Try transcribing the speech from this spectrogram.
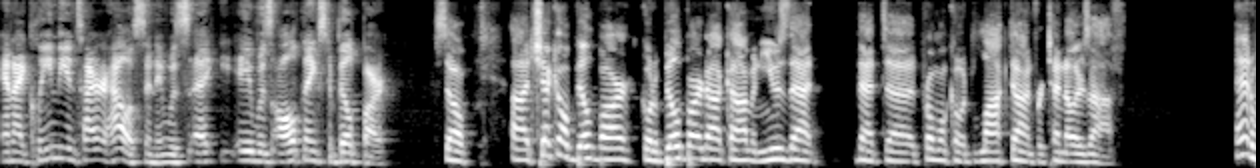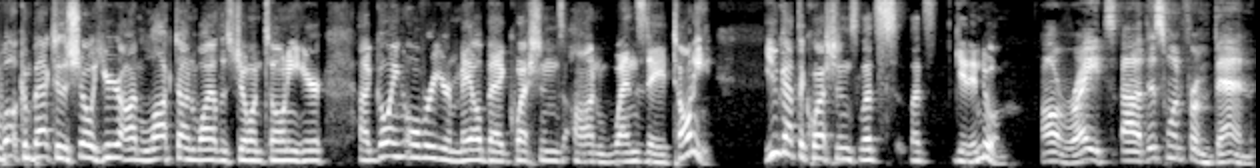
and I cleaned the entire house, and it was uh, it was all thanks to Built Bar. So uh, check out Built Bar. Go to BuiltBar.com and use that that uh, promo code Locked On for ten dollars off. And welcome back to the show here on Locked On Wild. It's Joe and Tony here, uh, going over your mailbag questions on Wednesday. Tony, you got the questions. Let's let's get into them. All right, uh, this one from Ben.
